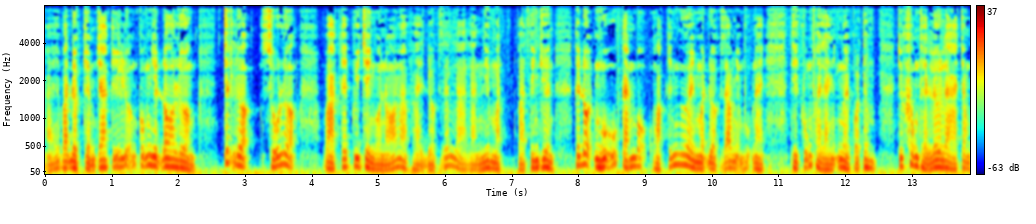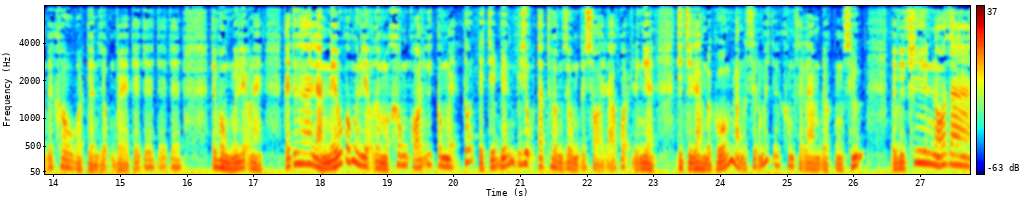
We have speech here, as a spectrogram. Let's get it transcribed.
Đấy, và được kiểm tra kỹ lưỡng cũng như đo lường chất lượng số lượng. Và cái quy trình của nó là phải được rất là là niêm mật và tinh chuyên. Cái đội ngũ cán bộ hoặc cái người mà được giao nhiệm vụ này thì cũng phải là những người có tâm, chứ không thể lơ là trong cái khâu mà tuyển dụng về cái cái cái cái cái vùng nguyên liệu này. Cái thứ hai là nếu có nguyên liệu rồi mà không có những cái công nghệ tốt để chế biến, ví dụ ta thường dùng cái sỏi đá quậy để nghiền thì chỉ làm được gốm, làm được ceramic thôi, không thể làm được sứ. Bởi vì khi nó ra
